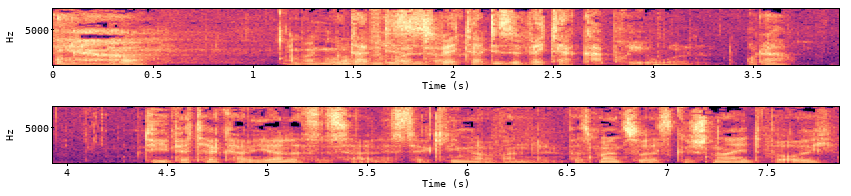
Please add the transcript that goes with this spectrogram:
Ja. Aber, Aber nur und dann dieses. Wetter, diese Wetterkapriolen, oder? Die Wetterkarte, ja, das ist ja alles der Klimawandel. Was meinst du, hat es geschneit bei euch?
